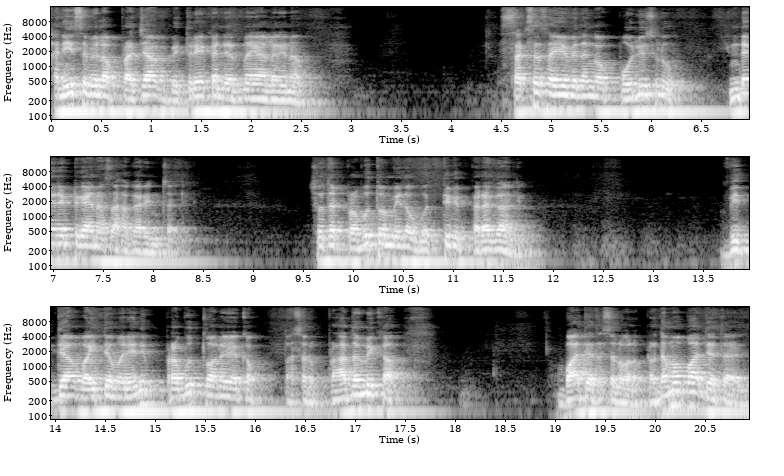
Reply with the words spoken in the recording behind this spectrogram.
కనీసం ఇలా ప్రజా వ్యతిరేక నిర్ణయాలైనా సక్సెస్ అయ్యే విధంగా పోలీసులు ఇండైరెక్ట్గా అయినా సహకరించాలి. సో దట్ ప్రభుత్వం మీద ఒత్తిడి పెరగాలి. విద్య వైద్యం అనేది ప్రభుత్వాల యొక్క అసలు ప్రాథమిక బాధ్యత అసలు వాళ్ళ ప్రథమ బాధ్యత అది.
